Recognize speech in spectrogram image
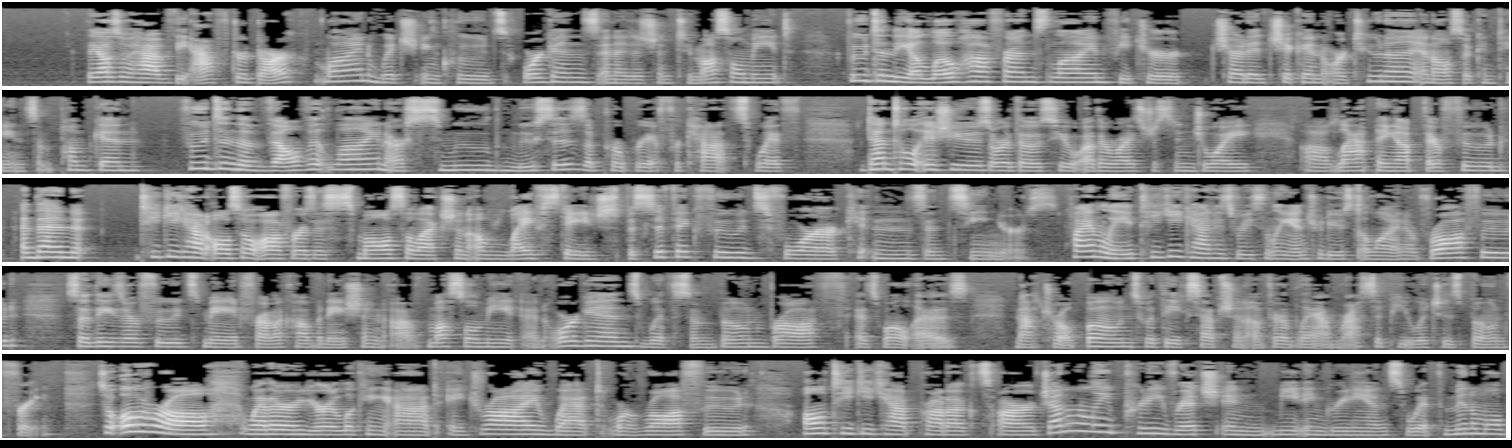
They also have the After Dark line, which includes organs in addition to muscle meat. Foods in the Aloha Friends line feature shredded chicken or tuna and also contain some pumpkin. Foods in the Velvet line are smooth mousses appropriate for cats with dental issues or those who otherwise just enjoy uh, lapping up their food. And then Tiki Cat also offers a small selection of life stage specific foods for kittens and seniors. Finally, Tiki Cat has recently introduced a line of raw food. So these are foods made from a combination of muscle meat and organs with some bone broth as well as natural bones with the exception of their lamb recipe which is bone free. So overall, whether you're looking at a dry, wet, or raw food, all Tiki Cat products are generally pretty rich in meat ingredients with minimal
